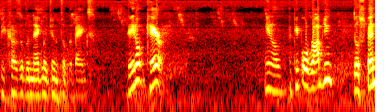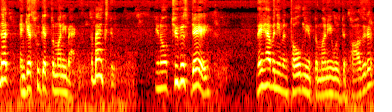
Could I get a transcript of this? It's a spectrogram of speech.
because of the negligence of the banks. They don't care. You know, the people who rob you, they'll spend it, and guess who gets the money back? The banks do. You know, to this day, they haven't even told me if the money was deposited.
